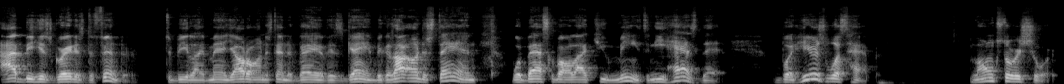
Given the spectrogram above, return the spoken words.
I'd be his greatest defender to be like, man, y'all don't understand the value of his game because I understand what basketball IQ means, and he has that. But here's what's happened. Long story short,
